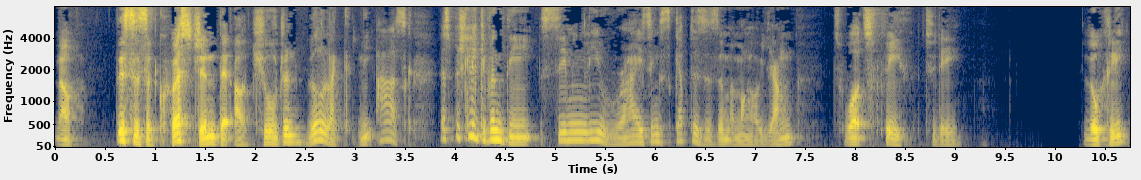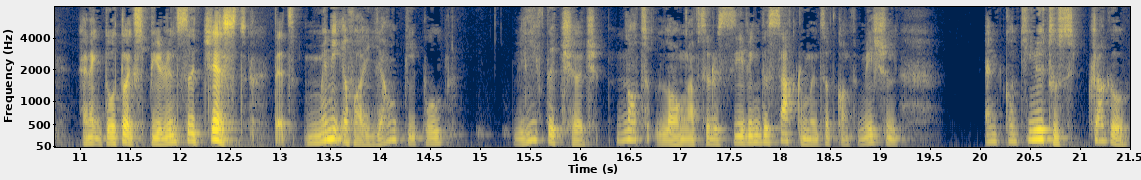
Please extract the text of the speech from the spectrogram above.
Now, this is a question that our children will likely ask, especially given the seemingly rising skepticism among our young towards faith today. Locally, anecdotal experience suggests that many of our young people leave the church not long after receiving the sacrament of confirmation and continue to struggle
